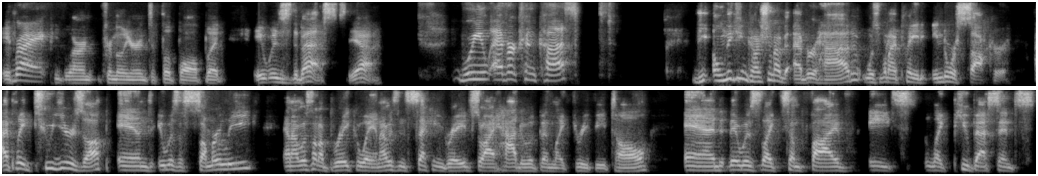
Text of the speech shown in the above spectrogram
if Right. people aren't familiar into football. But it was the best. Yeah. Were you ever concussed? The only concussion I've ever had was when I played indoor soccer. I played two years up and it was a summer league and I was on a breakaway and I was in second grade. So I had to have been like three feet tall. And there was like some five, eight, like pubescent,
